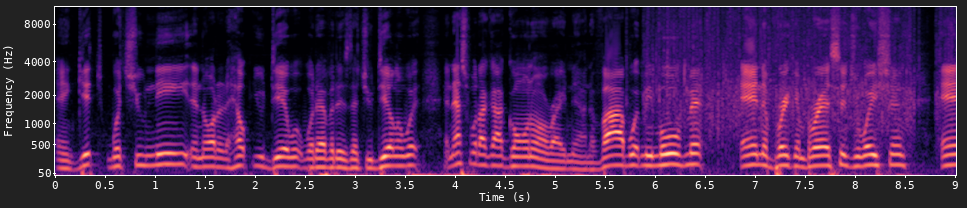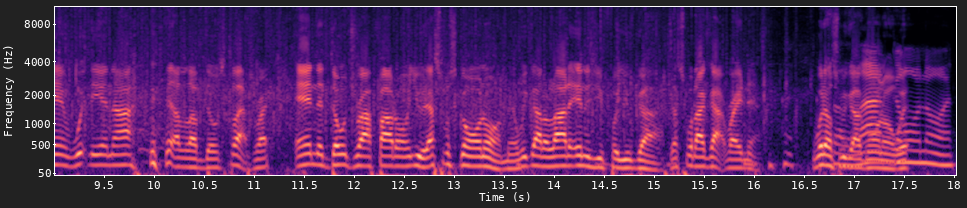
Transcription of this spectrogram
and get what you need in order to help you deal with whatever it is that you're dealing with. And that's what I got going on right now. The Vibe With Me movement and the Breaking Bread situation. And Whitney and I, I love those claps, right? And the Don't Drop Out on You. That's what's going on, man. We got a lot of energy for you guys. That's what I got right now. What else we got going on with? going on.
